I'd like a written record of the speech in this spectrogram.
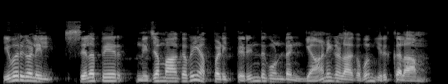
இவர்களில் சில பேர் நிஜமாகவே அப்படி தெரிந்து கொண்ட ஞானிகளாகவும் இருக்கலாம்.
